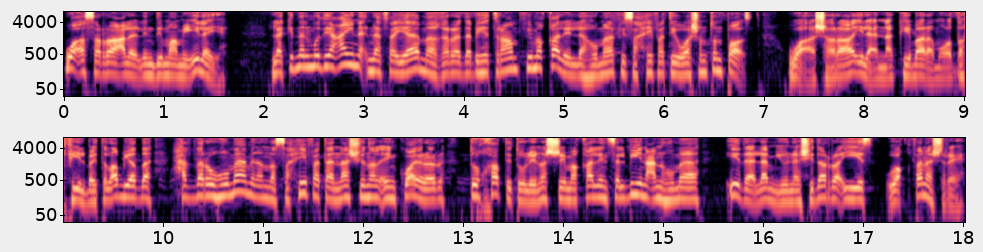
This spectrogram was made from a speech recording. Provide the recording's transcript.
وأصرا على الانضمام إليه. لكن المذيعين نفيا ما غرد به ترامب في مقال لهما في صحيفة واشنطن بوست وأشارا إلى أن كبار موظفي البيت الأبيض حذروهما من أن صحيفة ناشونال انكوايرر تخطط لنشر مقال سلبي عنهما إذا لم يناشد الرئيس وقف نشره.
